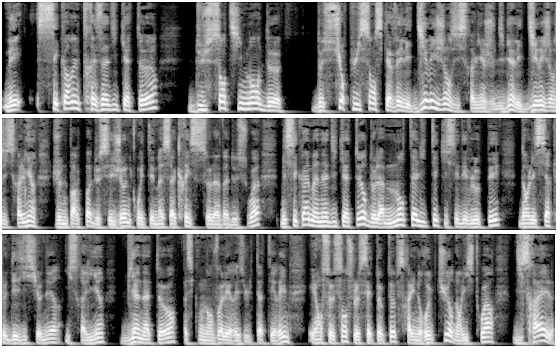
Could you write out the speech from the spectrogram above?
mais c'est quand même très indicateur du sentiment de de surpuissance qu'avaient les dirigeants israéliens, je dis bien les dirigeants israéliens, je ne parle pas de ces jeunes qui ont été massacrés, cela va de soi, mais c'est quand même un indicateur de la mentalité qui s'est développée dans les cercles décisionnaires israéliens, bien à tort, parce qu'on en voit les résultats terribles. Et en ce sens, le 7 octobre sera une rupture dans l'histoire d'Israël.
